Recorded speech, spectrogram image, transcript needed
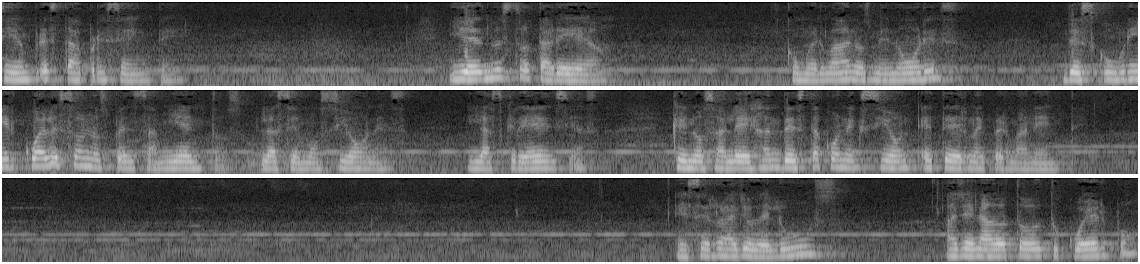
Siempre está presente. Y es nuestra tarea como hermanos menores descubrir cuáles son los pensamientos, las emociones, y las creencias que nos alejan de esta conexión eterna y permanente. Ese rayo de luz ha llenado todo tu cuerpo.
